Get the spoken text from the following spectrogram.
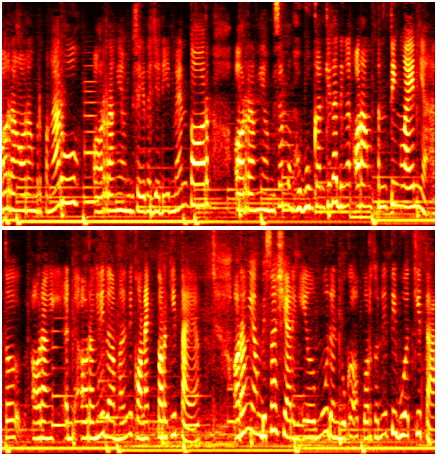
Orang-orang berpengaruh orang yang bisa kita jadiin mentor orang yang bisa menghubungkan kita dengan orang penting lainnya atau orang orang ini dalam hal ini konektor kita ya. Orang yang bisa sharing ilmu dan buka opportunity buat kita.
